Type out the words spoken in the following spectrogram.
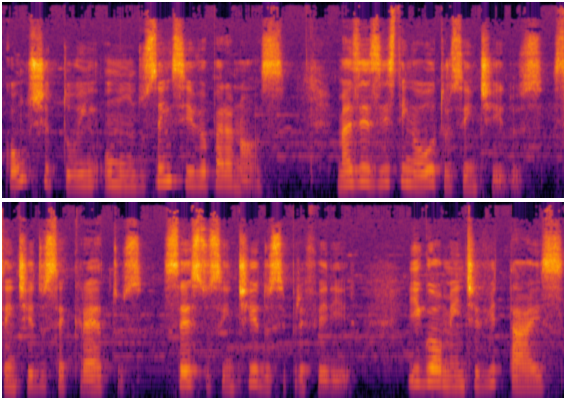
constituem o um mundo sensível para nós. Mas existem outros sentidos, sentidos secretos, sexto sentido, se preferir, igualmente vitais,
